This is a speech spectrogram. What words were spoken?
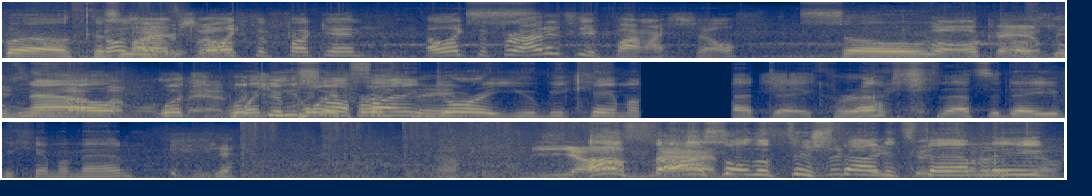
well, because Because he. by I, I like the fucking. I like the. Fr- I didn't see it by myself. So Well, okay. Oh, so now- that level is what's- what's when your you saw Finding name? Dory, you became a that day, correct? That's the day you became a man. Yeah. Yeah, I, f- I man. saw the fish found its good photo, family.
